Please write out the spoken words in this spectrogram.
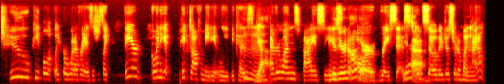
two people of like or whatever it is it's just like they are going to get picked off immediately because Mhm. yeah everyone's biases because you're an are other racist. Yeah. And so they're just sort of like, Mhm. I don't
